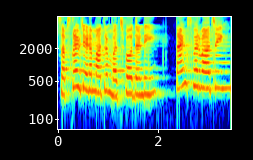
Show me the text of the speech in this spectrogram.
సబ్స్క్రైబ్ చేయడం మాత్రం మర్చిపోవద్దండి. Thanks for watching.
